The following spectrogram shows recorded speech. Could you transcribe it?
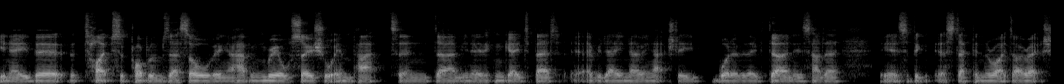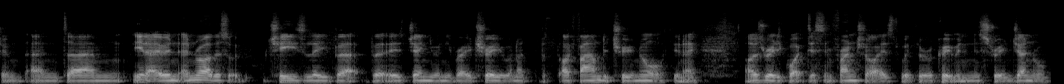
you know the the types of problems they're solving are having real social impact and um, you know they can go to bed every day knowing actually whatever they've done is had a you know it's a big a step in the right direction. And um, you know and, and rather sort of cheesily but but is genuinely very true. When I, I founded True North you know. I was really quite disenfranchised with the recruitment industry in general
